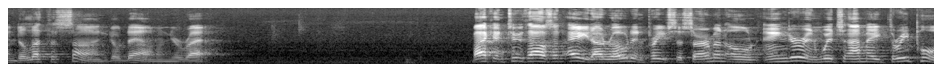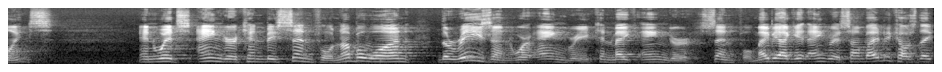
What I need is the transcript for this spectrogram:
and to let the sun go down on your wrath. Back in 2008, I wrote and preached a sermon on anger in which I made three points in which anger can be sinful. Number one, the reason we're angry can make anger sinful. Maybe I get angry at somebody because they,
